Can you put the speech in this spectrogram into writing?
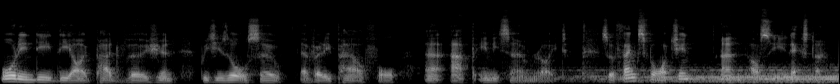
or indeed the iPad version, which is also a very powerful uh, app in its own right. So thanks for watching and I'll see you next time.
